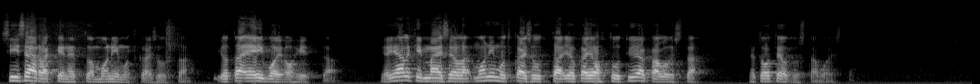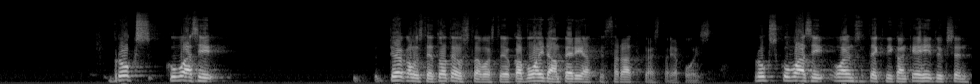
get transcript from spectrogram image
sisäänrakennettua monimutkaisuutta, jota ei voi ohittaa. Ja jälkimmäisellä monimutkaisuutta, joka johtuu työkaluista ja toteutustavoista. Brooks kuvasi työkaluista ja toteutustavoista, joka voidaan periaatteessa ratkaista ja poistaa. Brooks kuvasi ohjelmistotekniikan kehityksen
